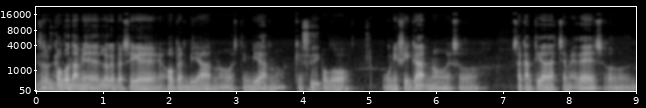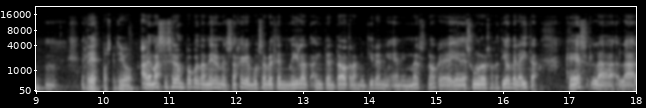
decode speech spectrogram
Eso es un poco también lo que persigue OpenVR, ¿no? SteamVR, ¿no? Que es un poco unificar, ¿no? Eso, esa cantidad de HMDs o mm. de dispositivos. Además, ese era un poco también el mensaje que muchas veces Neil ha intentado transmitir en, en Immerse, ¿no? Que es uno de los objetivos de la ITA, que es la, la,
